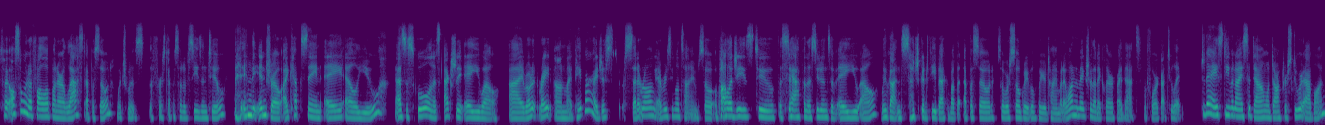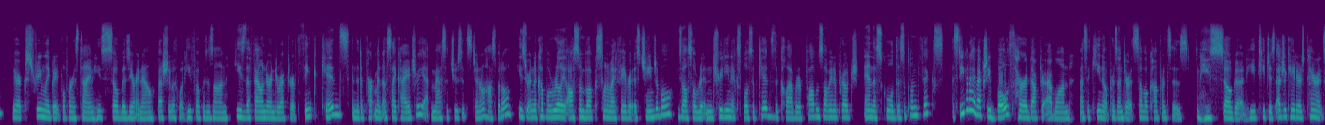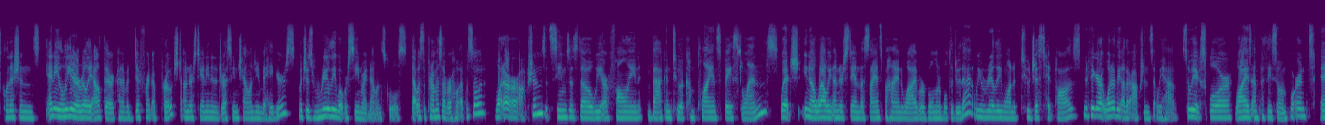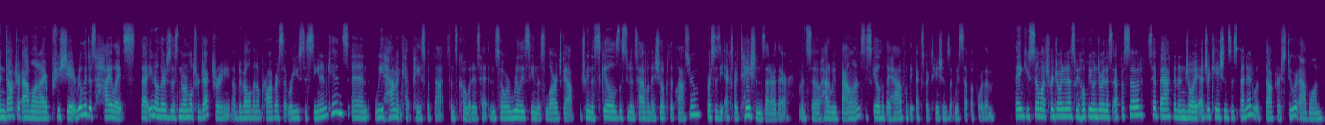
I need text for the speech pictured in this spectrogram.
So I also want to follow up on our last episode, which was the first episode of season two. In the intro, I kept saying ALU as a school, and it's actually AUL. I wrote it right on my paper. I just said it wrong every single time. So apologies to the staff and the students of AUL. We've gotten such good feedback about that episode. So we're so grateful for your time. But I wanted to make sure that I clarified that before it got too late. Today, Steve and I sit down with Dr. Stuart Ablon, we are extremely grateful for his time. He's so busy right now, especially with what he focuses on. He's the founder and director of Think Kids in the Department of Psychiatry at Massachusetts General Hospital. He's written a couple really awesome books. One of my favorite is Changeable. He's also written Treating Explosive Kids, the Collaborative Problem Solving Approach, and the School Discipline Fix. Steve and I have actually both heard Dr. Ablon as a keynote presenter at several conferences, and he's so good. He teaches educators, parents, clinicians, any leader really out there kind of a different approach to understanding and addressing challenging behaviors, which is really what we're seeing right now in schools. That was the premise of our whole episode. What are our options? It seems as though we are falling back into a compliance based lens, which, you know, while we understand the science behind why we're vulnerable to do that, we really wanted to just hit pause and figure out what are the other options that we have. So we explore why is empathy so important? And Dr. Ablon, I appreciate, really just highlights that, you know, there's this normal trajectory of developmental progress that we're used to seeing in kids. And we haven't kept pace with that since COVID has hit. And so we're really seeing this large gap between the skills the students have when they show up to the classroom versus the expectations that are there. And so, how do we balance the skills that they have with the expectations that we set before them? Thank you so much for joining us. We hope you enjoy this episode. Sit back and enjoy Education Suspended with Dr. Stuart Ablon.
